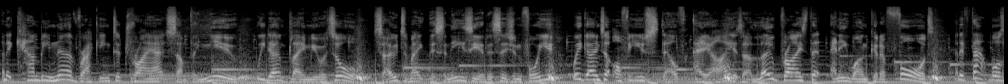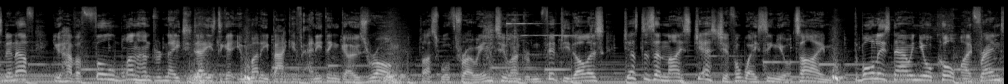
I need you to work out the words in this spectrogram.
and it can be nerve-wracking to try out something new. We don't blame you at all. So to make this an easier decision for you, we're going to offer you Stealth AI at a low price that anyone can afford. And if that wasn't enough, you have a full 180 days to get your money back if anything goes wrong. Plus, we'll throw in $250 just as a nice gesture for wasting your time. The ball is now in your court, my friend.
